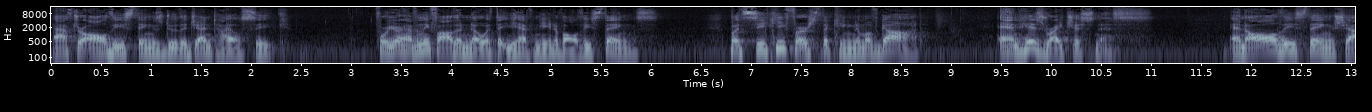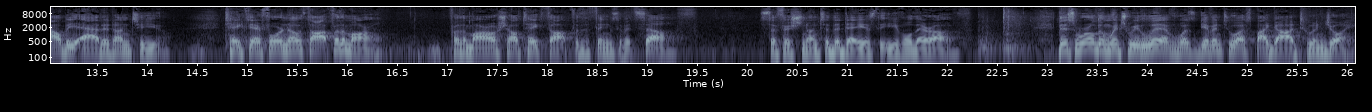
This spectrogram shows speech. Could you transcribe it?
after all these things do the Gentiles seek. For your heavenly Father knoweth that ye have need of all these things. But seek ye first the kingdom of God and his righteousness, and all these things shall be added unto you. Take therefore no thought for the morrow, for the morrow shall take thought for the things of itself. Sufficient unto the day is the evil thereof. This world in which we live was given to us by God to enjoy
